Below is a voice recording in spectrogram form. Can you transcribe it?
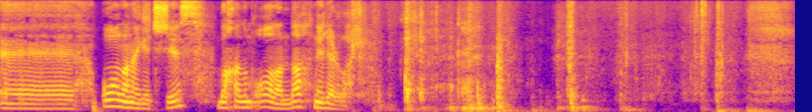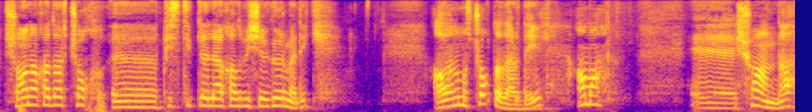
Ee, o alana geçeceğiz. Bakalım o alanda neler var. Şu ana kadar çok e, pislikle alakalı bir şey görmedik. Alanımız çok da dar değil ama e, şu anda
